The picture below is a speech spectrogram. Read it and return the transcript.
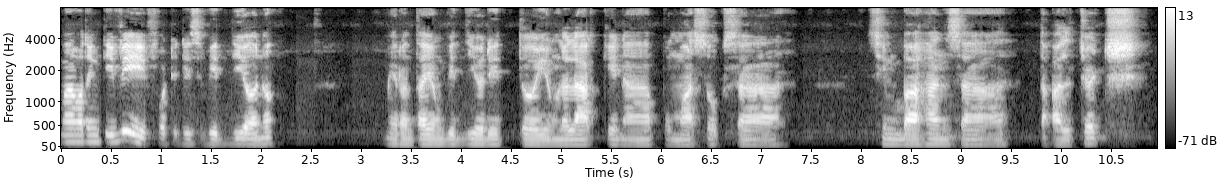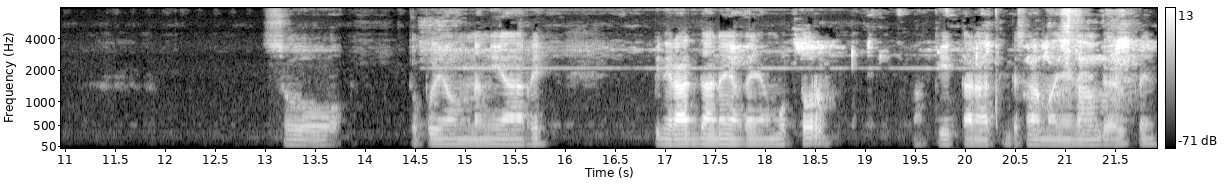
mga Kating TV for today's video no. Meron tayong video dito yung lalaki na pumasok sa simbahan sa Taal Church. So ito po yung nangyari. Pinirada na yung kanyang motor. Makita natin kasama niya yung girlfriend.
